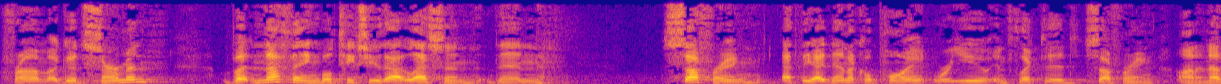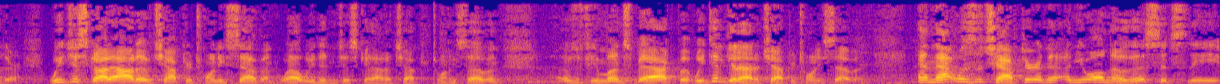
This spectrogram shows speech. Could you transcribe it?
from a good sermon. But nothing will teach you that lesson than suffering at the identical point where you inflicted suffering on another. We just got out of chapter 27. Well, we didn't just get out of chapter 27. It was a few months back, but we did get out of chapter 27. And that was the chapter, and you all know this, it's the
